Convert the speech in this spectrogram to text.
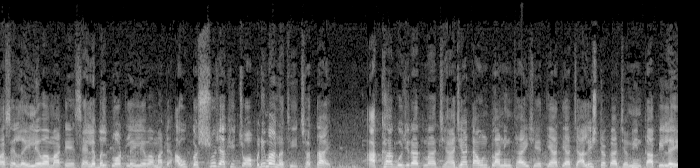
પાસે લઈ લેવા માટે સેલેબલ પ્લોટ લઈ લેવા માટે, આવું કશું જ આખી ચોપડીમાં નથી. છતાંય આખા ગુજરાતમાં જ્યાં જ્યાં ટાઉન પ્લાનિંગ થાય છે, ત્યાં ત્યાં ચાલીસ ટકા જમીન કાપી લઈ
